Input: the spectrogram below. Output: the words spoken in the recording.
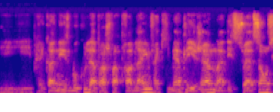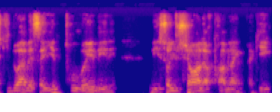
ils préconisent beaucoup l'approche par problème, fait qu'ils mettent les jeunes dans des situations où ils doivent essayer de trouver des, des solutions à leurs problèmes. Fait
